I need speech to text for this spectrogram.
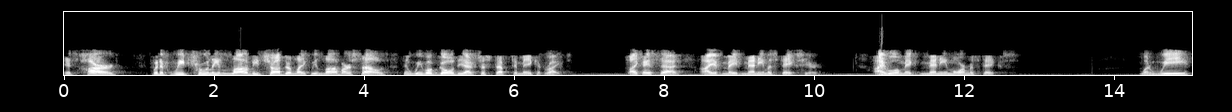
It's hard but if we truly love each other like we love ourselves, then we will go the extra step to make it right. Like I said, I have made many mistakes here. I will make many more mistakes. When we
